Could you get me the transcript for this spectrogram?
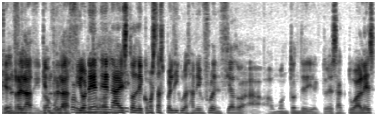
que en, rela- que relación en, a esto de cómo estas películas han influenciado a, a un montón de directores actuales,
